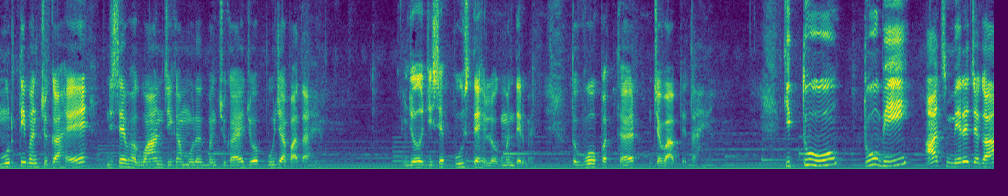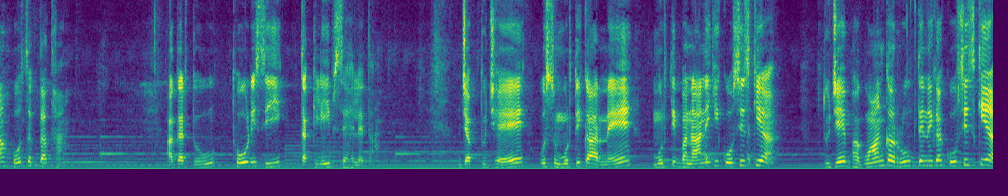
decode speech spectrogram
मूर्ति बन चुका है, जिसे भगवान जी का मूर्त बन चुका है, जो पूजा पाता है। जो जिसे पूछते हैं लोग मंदिर में तो वो पत्थर जवाब देता है कि तू तू भी आज मेरे जगह हो सकता था, अगर तू थोड़ी सी तकलीफ़ सह लेता। जब तुझे उस मूर्तिकार ने मूर्ति बनाने की कोशिश किया, तुझे भगवान का रूप देने का कोशिश किया,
